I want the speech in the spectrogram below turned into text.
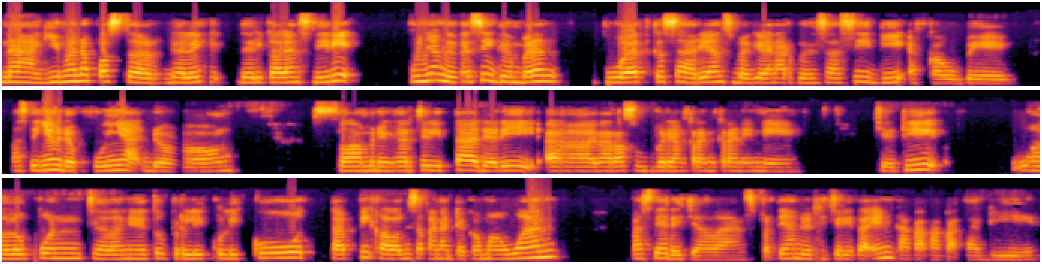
Nah, gimana poster dari dari kalian sendiri punya nggak sih gambaran buat keseharian sebagai anak organisasi di FKUB? Pastinya udah punya dong setelah mendengar cerita dari uh, narasumber yang keren-keren ini. Jadi walaupun jalannya itu berliku-liku, tapi kalau misalkan ada kemauan, pasti ada jalan. Seperti yang sudah diceritain kakak-kakak tadi.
